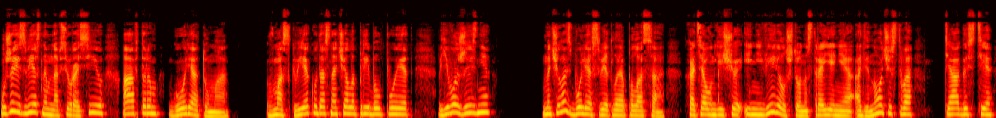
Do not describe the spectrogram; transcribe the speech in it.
уже известным на всю Россию автором «Горе от ума». В Москве, куда сначала прибыл поэт, в его жизни началась более светлая полоса, хотя он еще и не верил, что настроение одиночества, тягости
